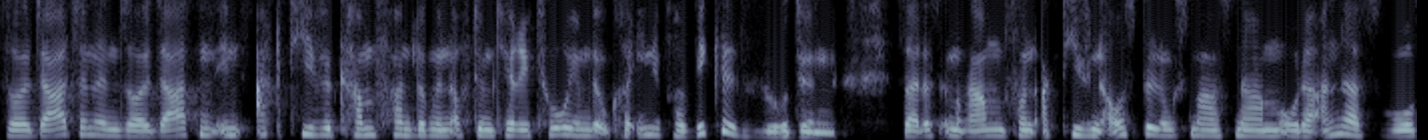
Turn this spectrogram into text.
Soldatinnen und Soldaten in aktive Kampfhandlungen auf dem Territorium der Ukraine verwickelt würden, sei das im Rahmen von aktiven Ausbildungsmaßnahmen oder anderswo,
